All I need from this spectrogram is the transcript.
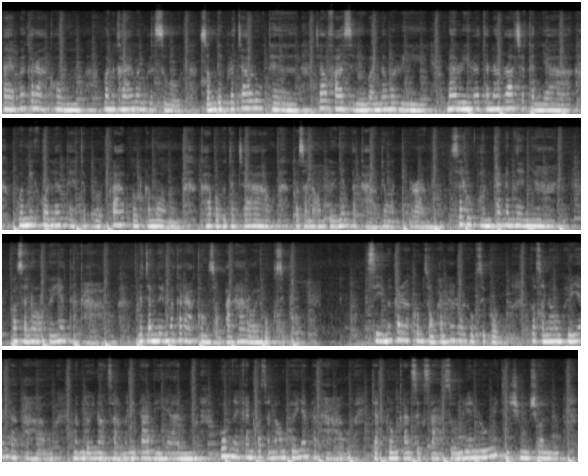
8 มกราคม วันคล้ายวันประสูติสมเด็จพระเจ้าลูกเธอ เจ้าฟ้าสิริวัณณวรี นารีรัตนราชกัญญา ควรไม่ควรแล้วแต่จะโปรดเกล้าโปรดกระหม่อม ข้าพระพุทธเจ้ากศนอำเภอยันตะขาวจังหวัดตรัง สรุปผลการดำเนินงานกศนอำเภอยันตะขาวประจำเดือนมกราคม 2566 4 มกราคม 2566 กศนอำเภอย่านตาขาว นำโดยนางสาวมณิตาลียัน ผู้อำนวยการกศนอำเภอย่านตาขาว จัดโครงการศึกษาศูนย์เรียนรู้วิถีชุมชน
